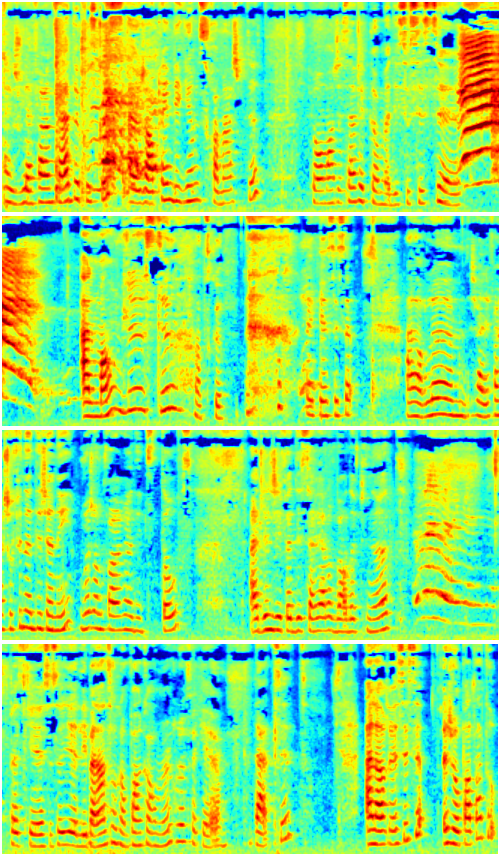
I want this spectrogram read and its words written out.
Fait que je voulais faire une salade de couscous avec genre plein de légumes, du fromage pis tout. Puis on mangeait ça avec comme des saucisses euh, allemandes, là, style. En tout cas. fait que c'est ça. Alors là, euh, je vais aller faire chauffer notre déjeuner. Moi, je vais me faire euh, des petites toasts. Adeline, j'ai fait des céréales au beurre de pinot. Parce que c'est ça, y a- les bananes sont comme pas encore mûres, là. Fait que, that's it. Alors, euh, c'est ça. Je vous reparle tantôt.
